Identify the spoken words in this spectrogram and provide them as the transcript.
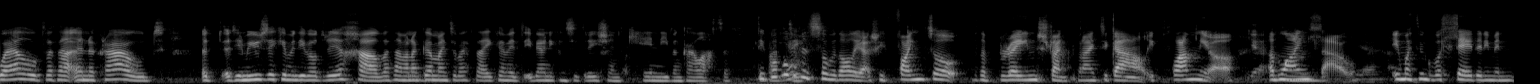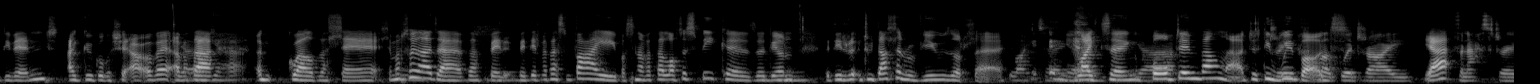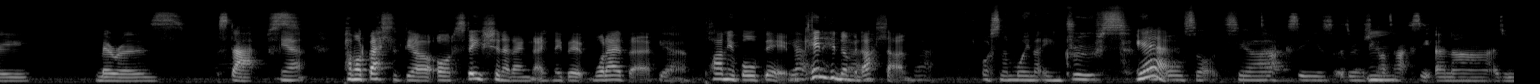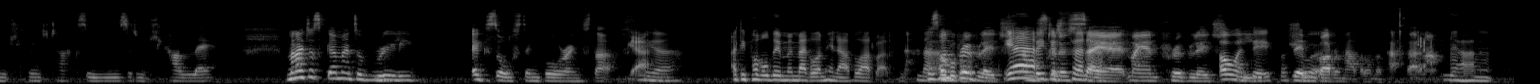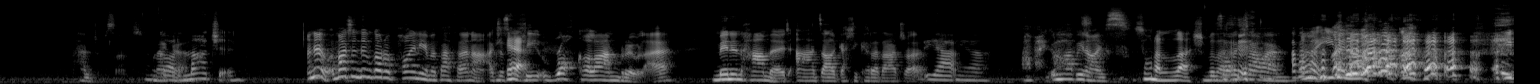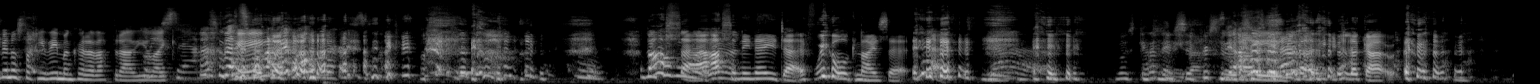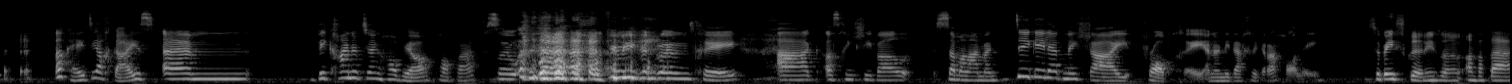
gweld fatha yn y crowd, ydy'r music yn mynd i fod rhy uchel, fatha mae yna gymaint o bethau i cymryd i fewn i consideration cyn i fy'n cael ataf. Di pobl ddim yn sylweddoli, actually, faint o the brain strength mae'n rhaid i gael i planio yeah. ymlaen mm. llaw. Yeah. Unwaith dwi'n gwybod lle dyn ni'n mynd i fynd, I google the shit out of it, a fatha yeah. yn gweld fatha lle, lle mae'r toiledau, hmm. fatha, be, hmm. be di'r fatha vibe, os yna fatha lot o speakers, ydy mm. on, hmm. dwi'n darllen reviews o'r lle. Lighting. Lighting, yeah. bob dim fel na, just i wybod. Fel gwydrau, yeah. ffenestri, mirrors, steps. Yeah. Pa mor bell ydi o o'r station er enghraifft neu bit, whatever. Yeah. Planio bob dim. Yeah. Cyn hyn o'n yeah. mynd allan. Yeah. Os yna mwy na un drws. Yeah. All sorts, yeah. Taxis. Ydw i'n gallu mm. cael taxi yna. Ydw i'n gallu ffeindio taxis. Ydw i'n gallu cael lift. Mae'n just gymaint o mm. really exhausting, boring stuff. Yeah. yeah. A di pobl ddim yn meddwl am hynna fel arfer. Na. Cos mae'n privilege. Yeah, I'm just going to say it. Mae'n privilege oh, i sure. ddim gorfod meddwl am y pethau yna. Yeah. Mm. 100%. Oh my god, imagine. I know, imagine ddim gorfod poeni am y pethau yna, a just yeah. gallu rock o lan rhywle, mynd yn hammered a dal gallu cyrraedd adre. Yeah. yeah. Oh my god. that be nice. So hwnna'n lush, fydda. So llawen. A fydda, even, o, even os da chi ddim yn cyrraedd adra, you're like, it's okay. Fasa, allan ni neud e, if we organise it. Yeah. yeah. Most inclusive Christmas. Yeah. Look out. OK, diolch guys. Um, fi kind of dwi'n hofio popeth, so fi'n mynd i fynd rownd chi, ac os chi'n gallu fel syml lan mewn dig eiliad neu llai, prob chi, a nawn ni ddechrau gyda holi. So basically, o'n i'n sôn am fatha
